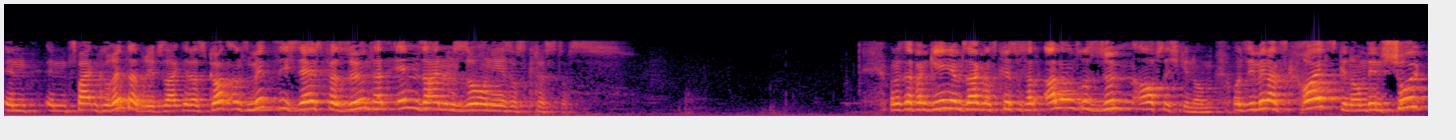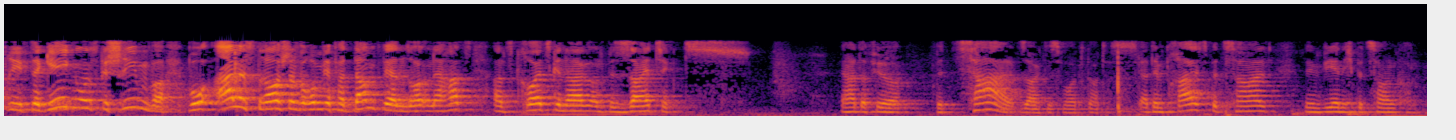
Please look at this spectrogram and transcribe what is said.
in, im zweiten Korintherbrief, sagt er, dass Gott uns mit sich selbst versöhnt hat in seinem Sohn Jesus Christus. Und das Evangelium sagt uns, Christus hat alle unsere Sünden auf sich genommen und sie mit ans Kreuz genommen, den Schuldbrief, der gegen uns geschrieben war, wo alles drauf stand, warum wir verdammt werden sollten. Und er hat ans Kreuz genagelt und beseitigt. Er hat dafür bezahlt, sagt das Wort Gottes. Er hat den Preis bezahlt, den wir nicht bezahlen konnten.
